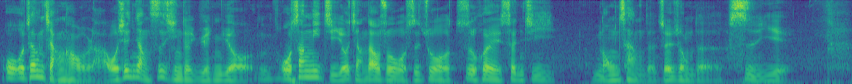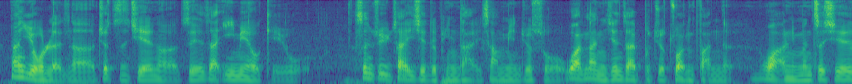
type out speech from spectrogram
我我这样讲好了啦。我先讲事情的缘由。我上一集有讲到说，我是做智慧生计农场的这种的事业。那有人呢，就直接呢，直接在 email 给我，甚至于在一些的平台上面就说：哇，那你现在不就赚翻了？哇，你们这些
